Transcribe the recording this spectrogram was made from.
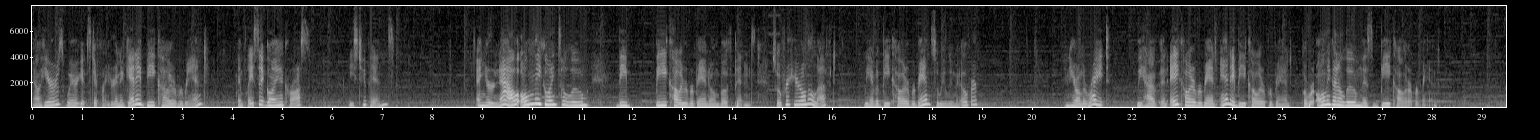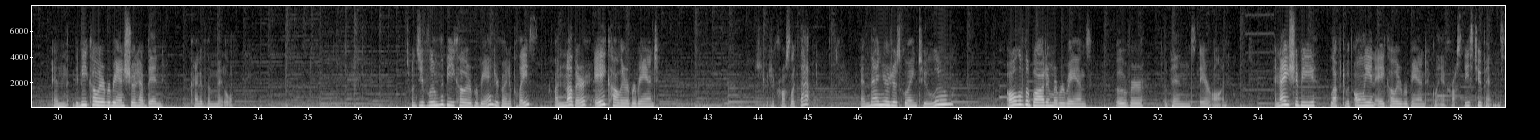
Now here's where it gets different. You're going to get a B color rubber band and place it going across these two pins. And you're now only going to loom the B color rubber band on both pins. So over here on the left, we have a B color rubber band, so we loom it over. And here on the right, we have an A color rubber band and a B color rubber band, but we're only going to loom this B color rubber band. And the B color rubber band should have been kind of the middle. Once you've loomed the B color rubber band, you're going to place another A color rubber band stretch across like that and then you're just going to loom all of the bottom rubber bands over the pins they are on. And now you should be left with only an A color rubber band going across these two pins.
